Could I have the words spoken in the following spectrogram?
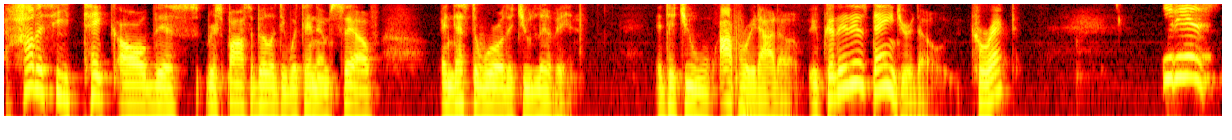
How does he take all this responsibility within himself? And that's the world that you live in, that you operate out of. Because it is danger, though, correct? It is.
